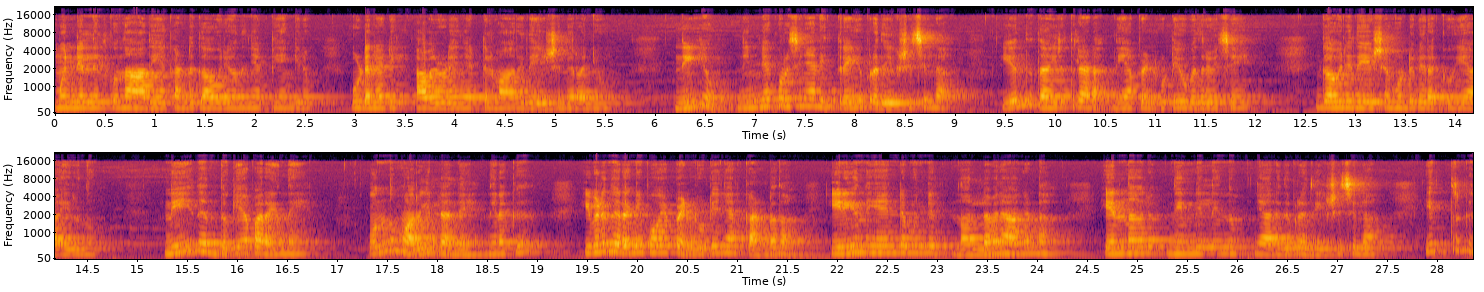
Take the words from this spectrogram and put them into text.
മുന്നിൽ നിൽക്കുന്ന ആദിയെ കണ്ട് ഗൗരി ഒന്ന് ഞെട്ടിയെങ്കിലും ഉടനടി അവളുടെ ഞെട്ടൽ മാറി ദേഷ്യം നിറഞ്ഞു. നീയോ? നിന്നെക്കുറിച്ച് ഞാൻ ഇത്രയും പ്രതീക്ഷിച്ചില്ല. എന്ത് ധൈര്യത്തിലാടാ നീ ആ പെൺകുട്ടിയെ ഉപദ്രവിച്ചേ? ഗൗരി ദേഷ്യം കൊണ്ട് വിറക്കുകയായിരുന്നു. നീ ഇതെന്തൊക്കെയാ പറയുന്നേ? ഒന്നും അറിയില്ലല്ലേ നിനക്ക്? ഇവിടുന്ന് ഇറങ്ങിപ്പോയ പെൺകുട്ടിയെ ഞാൻ കണ്ടതാ. ഇനിയും നീ എന്റെ മുന്നിൽ നല്ലവനാകണ്ട. എന്നാലും നിന്നിൽ നിന്നും ഞാനിത് പ്രതീക്ഷിച്ചില്ല. ഇത്രക്ക്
